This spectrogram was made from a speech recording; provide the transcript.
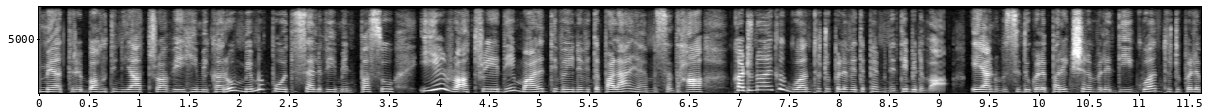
මේ අතර බහුතින් යාත්‍රාවේ හිමිකරු මෙම පුවත සැලවීමෙන් පසු ඊයේ රාත්‍රියේදී මාලදිවයින වෙත පලා යාම සඳහා කටුනායක ගුවන්තොටුපළ වෙත පැමිණ තිබෙනවා. ඒ අනුව සිදු කළ පරීක්ෂණවලදී ගුවන්තොටුපළ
